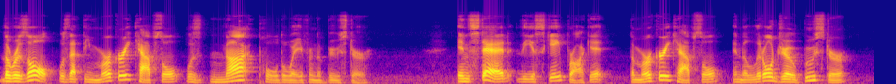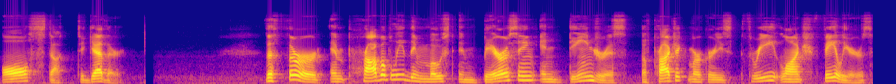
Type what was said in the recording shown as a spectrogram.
The result was that the Mercury capsule was not pulled away from the booster. Instead, the escape rocket, the Mercury capsule, and the Little Joe booster all stuck together. The third, and probably the most embarrassing and dangerous of Project Mercury's three launch failures,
